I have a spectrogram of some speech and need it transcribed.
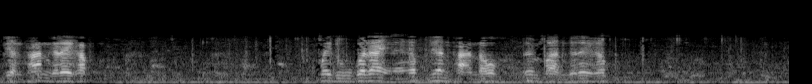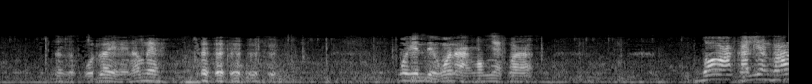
เลื่อนผ่านก็ได้ครับ ไม่ดูก็ได้นะครับเลื่อนผ่านเราเลื่อนผ่านก็ได้ครับถ้ากับกดไล่ให้น้ำเนี่ยว่าเห็นเดี๋ยวว่านางงแงกมา บอกว่าการเลี้ยงทาง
